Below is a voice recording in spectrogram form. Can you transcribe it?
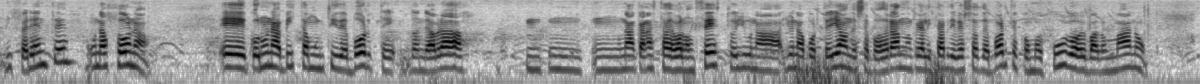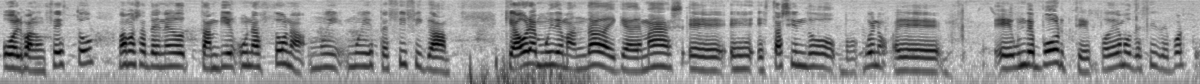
diferentes. Una zona con una pista multideporte donde habrá una canasta de baloncesto y una, y una portería donde se podrán realizar diversos deportes como el fútbol, el balonmano o el baloncesto. Vamos a tener también una zona muy, muy específica que ahora es muy demandada y que además eh, eh, está siendo, bueno, eh, un deporte, podríamos decir deporte,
